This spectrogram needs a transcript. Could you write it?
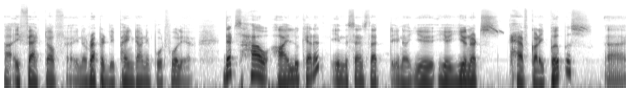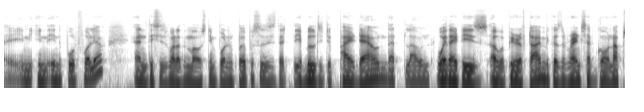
uh, effect of uh, you know rapidly paying down your portfolio. That's how I look at it, in the sense that you know your your units have got a purpose uh, in, in, in the portfolio. And this is one of the most important purposes is that the ability to pay down that loan, whether it is over a period of time because the rents have gone up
